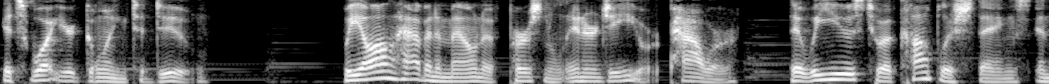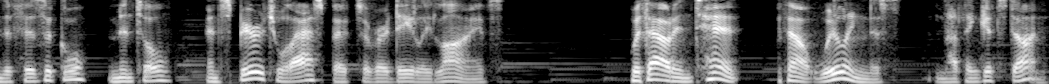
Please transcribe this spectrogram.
it's what you're going to do. We all have an amount of personal energy or power that we use to accomplish things in the physical, mental, and spiritual aspects of our daily lives. Without intent, without willingness, nothing gets done.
